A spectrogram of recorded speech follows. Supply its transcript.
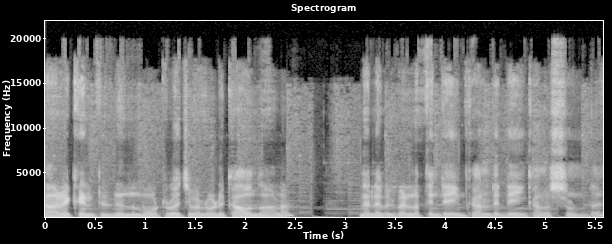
താഴെ കിണറ്റിൽ നിന്നും മോട്ടോർ വെച്ച് വെള്ളം എടുക്കാവുന്നതാണ്. നിലവിൽ വെള്ളത്തിന്റെയും കറണ്ടിന്റെയും കണക്ഷൻ ഉണ്ട്.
